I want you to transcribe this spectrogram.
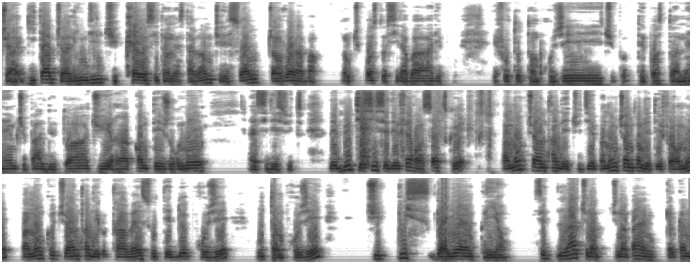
tu as GitHub, tu as LinkedIn, tu crées aussi ton Instagram, tu les soignes, tu envoies là-bas. Donc tu postes aussi là-bas des, photos de ton projet, tu te postes toi-même, tu parles de toi, tu racontes tes journées, ainsi de suite. Le but ici, c'est de faire en sorte que pendant que tu es en train d'étudier, pendant que tu es en train de te former, pendant que tu es en train de travailler sur tes deux projets ou ton projet, tu puisses gagner un client. Là, tu n'as, pas quelqu'un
